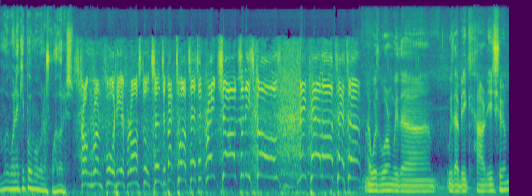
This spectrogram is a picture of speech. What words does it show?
Muy buen equipo y muy buenos jugadores. Strong run forward here for Arsenal. Turns it back to Arteta. Great chance and he scores. Mikel Arteta. I was born with a with a big heart issue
